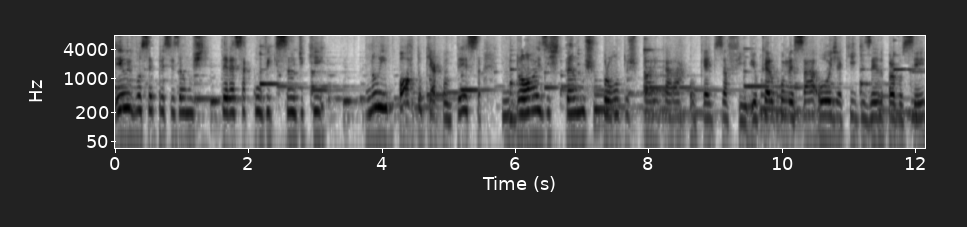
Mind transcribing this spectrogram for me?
eu e você precisamos ter essa convicção de que não importa o que aconteça, nós estamos prontos para encarar qualquer desafio. Eu quero começar hoje aqui dizendo para você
